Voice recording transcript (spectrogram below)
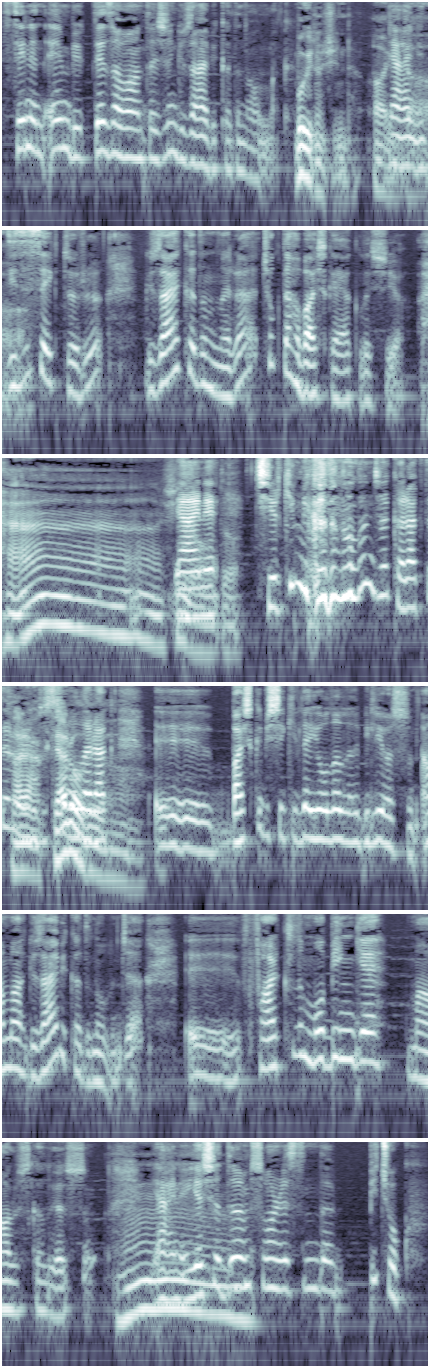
Senin en büyük dezavantajın güzel bir kadın olmak. Buyurun şimdi. Hayda. Yani dizi sektörü güzel kadınlara çok daha başka yaklaşıyor. Ha, şey yani oldu. çirkin bir kadın olunca karakter, Karakter oyuncusu oluyor. olarak e, başka bir şekilde yol alabiliyorsun. Ama güzel bir kadın olunca e, farklı mobbinge maruz kalıyorsun. Hmm. Yani yaşadığım sonrasında birçok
